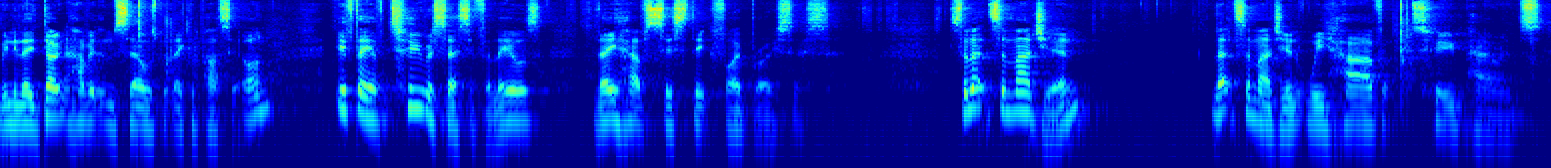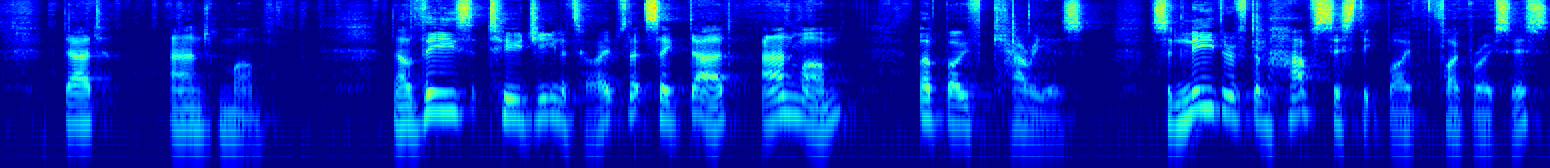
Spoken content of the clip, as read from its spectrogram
meaning they don't have it themselves but they can pass it on. If they have two recessive alleles, they have cystic fibrosis. So let's imagine, let's imagine we have two parents, dad and mum. Now these two genotypes, let's say dad and mum, are both carriers. So neither of them have cystic fibrosis,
